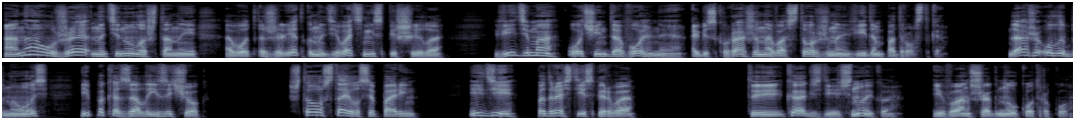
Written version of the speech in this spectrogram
Она уже натянула штаны, а вот жилетку надевать не спешила — Видимо, очень довольная, обескуражена восторженным видом подростка. Даже улыбнулась и показала язычок. «Что уставился парень? Иди, подрасти сперва». «Ты как здесь, Нойко?» Иван шагнул к отруку.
